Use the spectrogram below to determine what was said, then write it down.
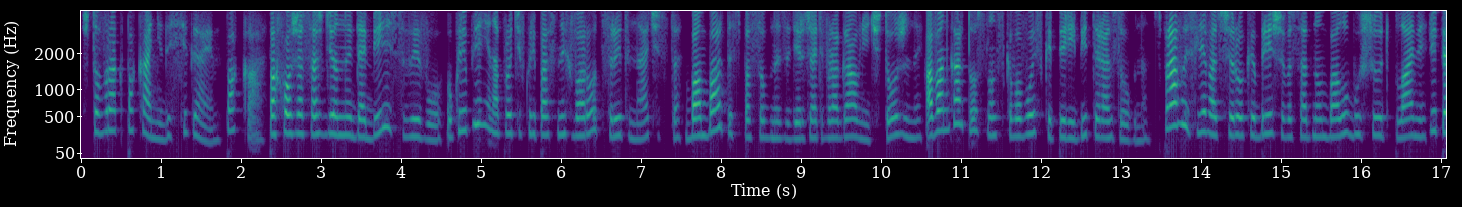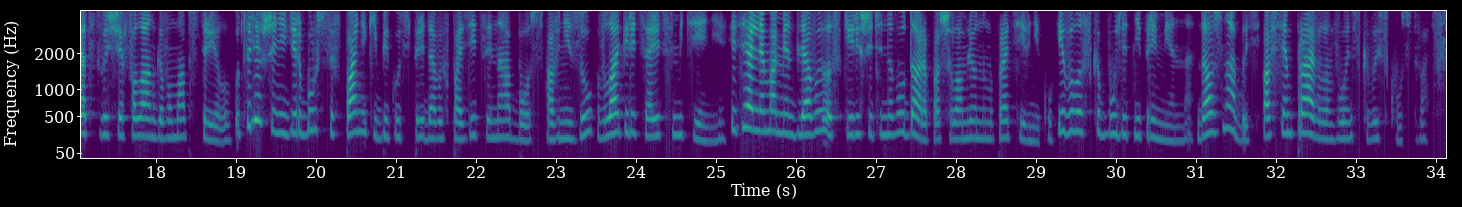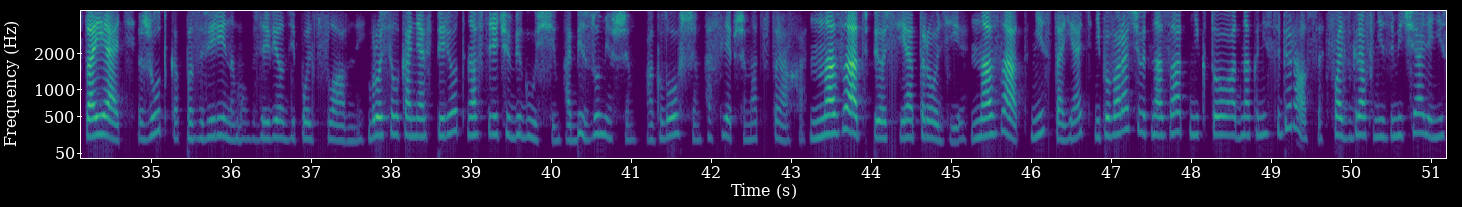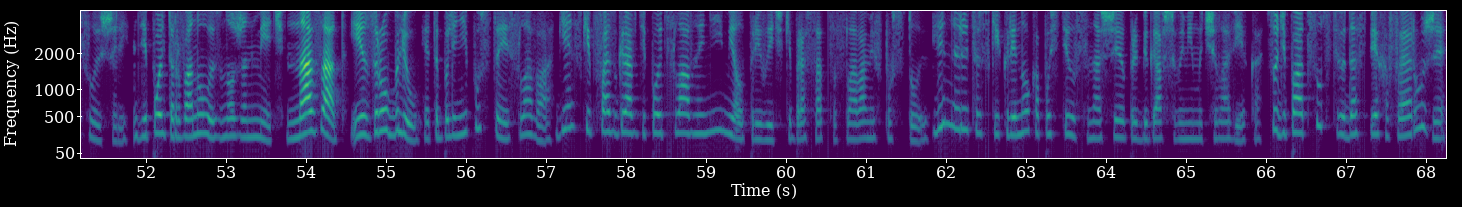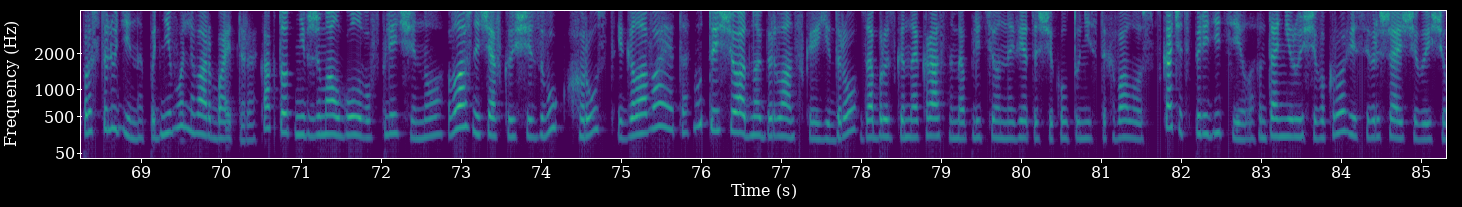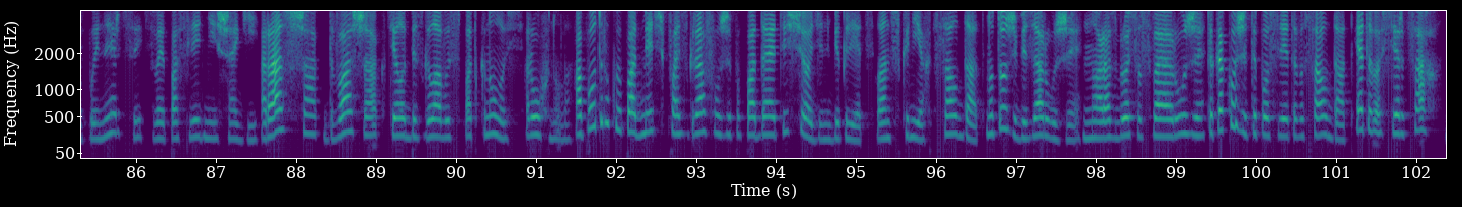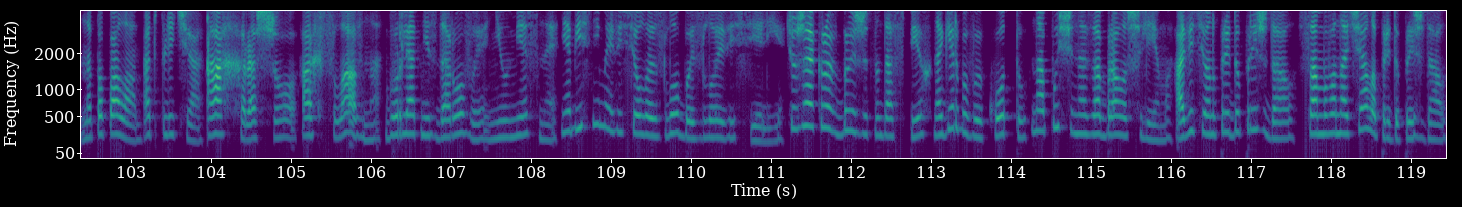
что враг пока не досягаем. Пока. Похоже, осажденные добились своего. Укрепления напротив крепостных ворот срыты начисто. Бомбарды, способные задержать врага, уничтожены. Авангард осланского войска перебит и разогнан. Справа и слева от широкой бреши в осадном балу бушует пламя, препятствующее фаланговому обстрелу. Уцелевшие нидербуржцы в панике бегут с передовых позиций на обоз, а внизу в лагере царит смятение. Идеальный момент для вылазки и решительного удара по ошеломленному противнику. И вылазка будет непременно. Должна быть, по всем правилам воинского искусства. «Стоять!» — жутко, по-звериному, взревел Дипольт славный. Бросил коня вперед, навстречу бегущим, обезумевшим, оглохшим, ослепшим от страха. «Назад, пёсье отродье! Назад!» Не стоять, не поворачивать назад никто, однако, не собирался. Фальцграфа не замечали, не слышали. Дипольт рванул из ножен меч. «Назад! Изрублю!» Это были не пустые слова. Генский фальцграф Дипольт славный не имел привычки привычки бросаться словами впустую. Длинный рыцарский клинок опустился на шею пробегавшего мимо человека. Судя по отсутствию доспехов и оружия, простолюдина, подневольного арбайтера. Как тот не вжимал голову в плечи, но... Влажный чавкающий звук, хруст, и голова эта, будто еще одно берландское ядро, забрызганное красным и оплетенной ветошью колтунистых волос, скачет впереди тела, фонтанирующего кровью и совершающего еще по инерции свои последние шаги. Раз шаг, два шаг, тело без головы споткнулась, рухнула. А под руку и под меч фальцграфа уже попадает еще один беглец, ланскнехт, солдат, но тоже без оружия. Ну а разбросил свое оружие, то какой же ты после этого солдат? Этого в сердцах напополам, от плеча. Ах, хорошо, ах, славно. Бурлят нездоровые, неуместные, необъяснимая веселая злоба и злое веселье. Чужая кровь брызжет на доспех, на гербовую котту, на опущенное забрало шлема. А ведь он предупреждал, с самого начала предупреждал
